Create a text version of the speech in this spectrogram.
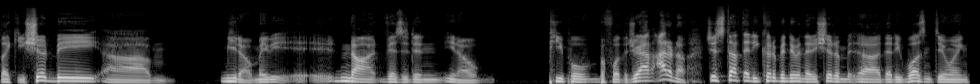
like he should be. Um, you know, maybe not visiting. You know, people before the draft. I don't know, just stuff that he could have been doing that he should have uh, that he wasn't doing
